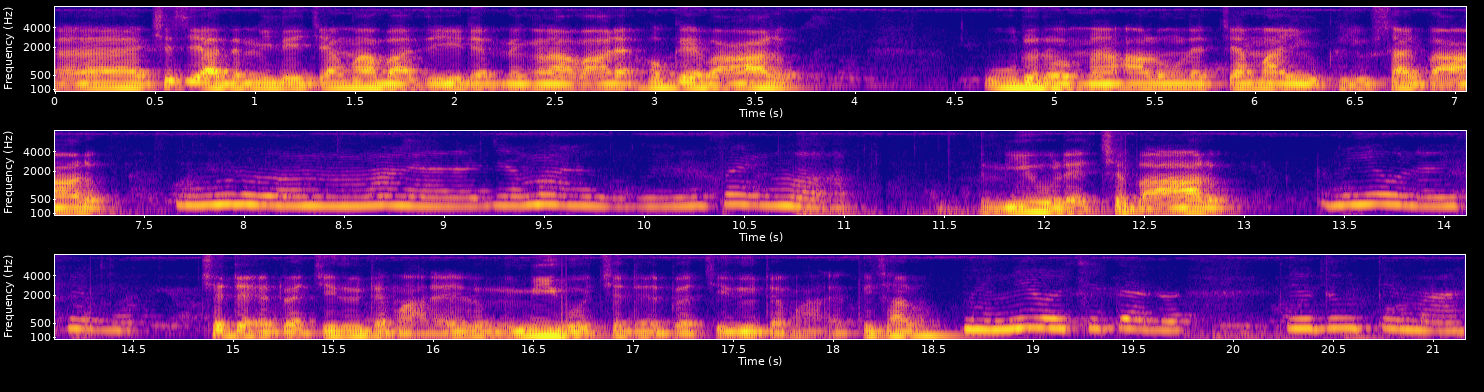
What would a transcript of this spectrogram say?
အဲချစ်စရာသမီးလေးကျမပါစေတဲ့မင်္ဂလာပါတဲ့ဟုတ်ကဲ့ပါလို့ဦးတော်တော်မှန်အားလုံးလည်းကျမယူခယူဆိုင်ပါလို့ ဘူးတော်မမများလည်းကျမကိုစိတ်မှာ သ မိကိုလည်းချစ်ပါလို့သမီးကိုလည်းချစ်ပါချစ်တဲ့အတွက်ကျေးဇူးတင်ပါတယ်လို့မိမိကိုချစ်တဲ့အတွက်ကျေးဇူးတင်ပါတယ်သိချာလို့မိမိကိုချစ်တဲ့အတွက်ကျေးဇူးတင်ပါတယ်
